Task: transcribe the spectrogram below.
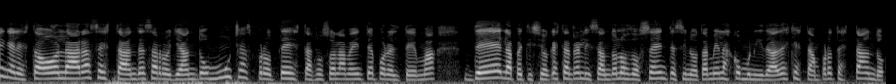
en el estado Lara se están desarrollando muchas protestas, no solamente por el tema de la petición que están realizando los docentes, sino también las comunidades que están protestando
